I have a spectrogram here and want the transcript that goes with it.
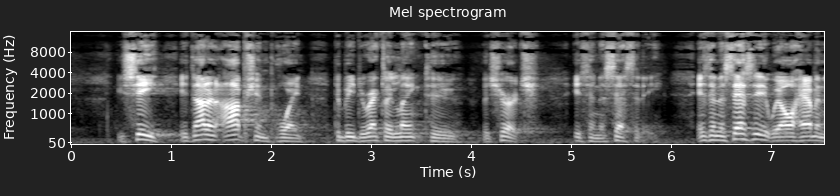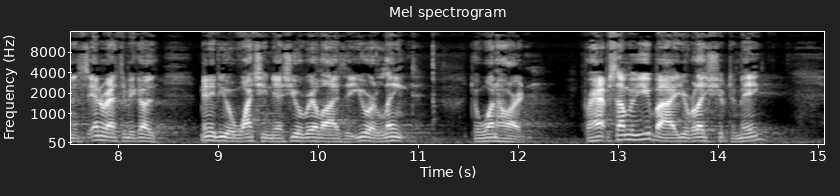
You see, it's not an option point to be directly linked to the church. It's a necessity. It's a necessity that we all have, and it's interesting because many of you are watching this, you'll realize that you are linked to one heart. Perhaps some of you by your relationship to me,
